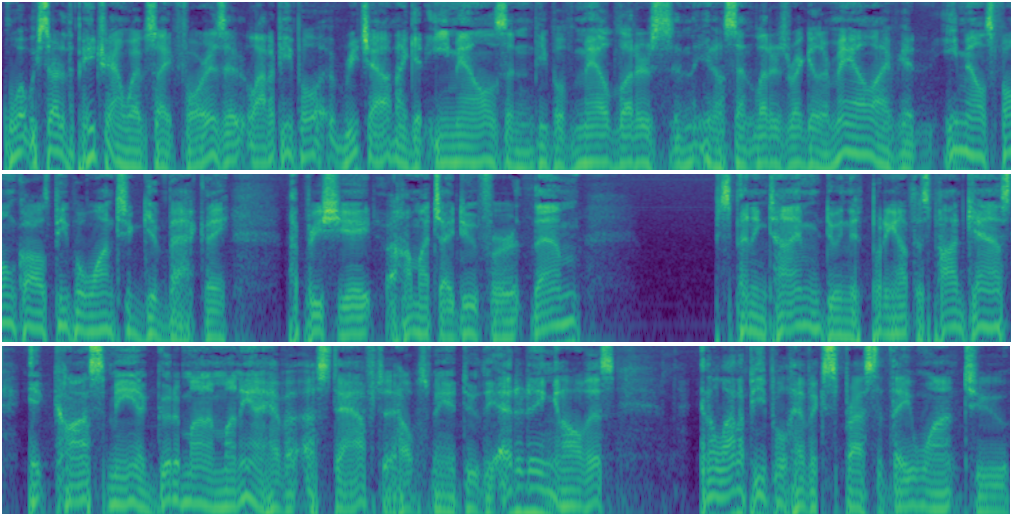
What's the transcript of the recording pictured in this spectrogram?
What we started the Patreon website for is that a lot of people reach out and I get emails and people have mailed letters and you know sent letters regular mail. I get emails, phone calls. People want to give back. They appreciate how much I do for them. Spending time doing this, putting out this podcast. It costs me a good amount of money. I have a, a staff that helps me do the editing and all this and a lot of people have expressed that they want to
